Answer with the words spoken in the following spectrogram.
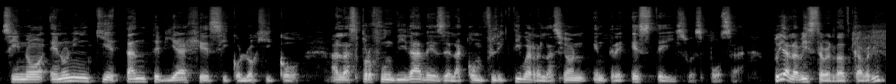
sino en un inquietante viaje psicológico a las profundidades de la conflictiva relación entre este y su esposa. Tú ya la viste, ¿verdad, Cabri?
